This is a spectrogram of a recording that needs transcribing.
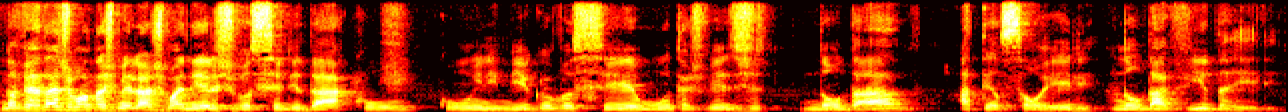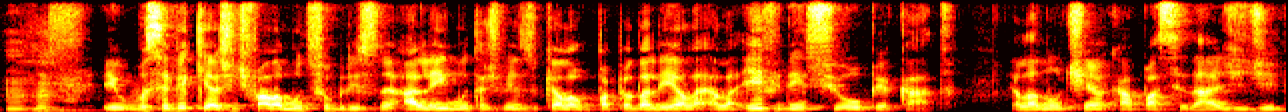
Na verdade, uma das melhores maneiras de você lidar com, com o inimigo é você, muitas vezes, não dar atenção a ele, não dar vida a ele. Uhum. Eu, você vê que a gente fala muito sobre isso, né? A lei, muitas vezes, o, que ela, o papel da lei, ela, ela evidenciou o pecado. Ela não tinha a capacidade de,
